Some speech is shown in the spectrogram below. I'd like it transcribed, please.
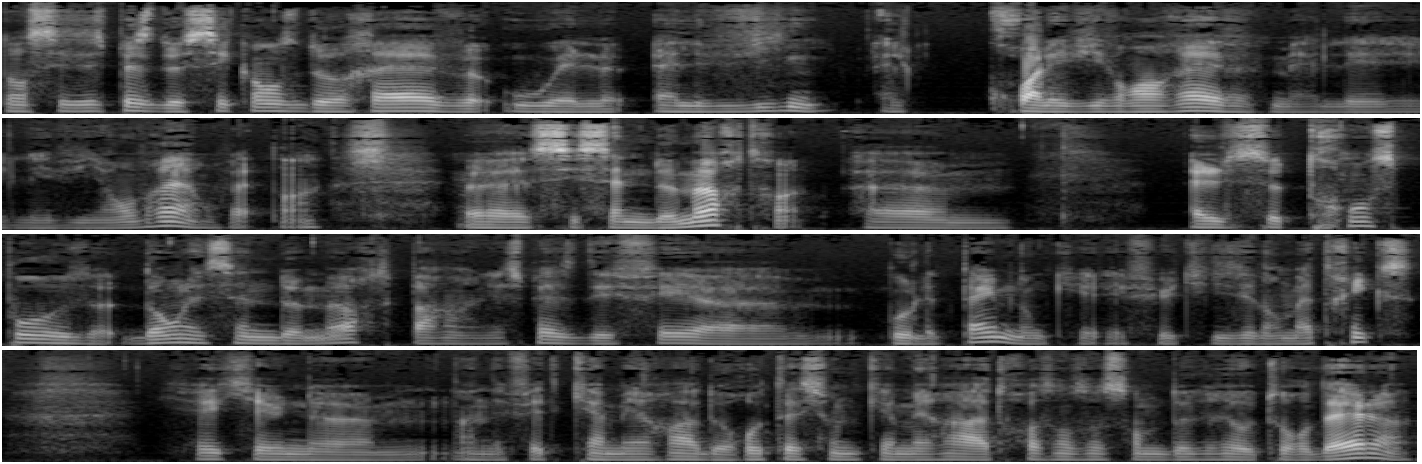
dans ces espèces de séquences de rêves où elle elle vit, elle croit les vivre en rêve, mais elle les, les vit en vrai en fait. Hein. Euh, ces scènes de meurtre, euh, elle se transpose dans les scènes de meurtre par un espèce d'effet euh, bullet time, donc qui est l'effet utilisé dans Matrix qu'il y a une, euh, un effet de caméra, de rotation de caméra à 360 degrés autour d'elle,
